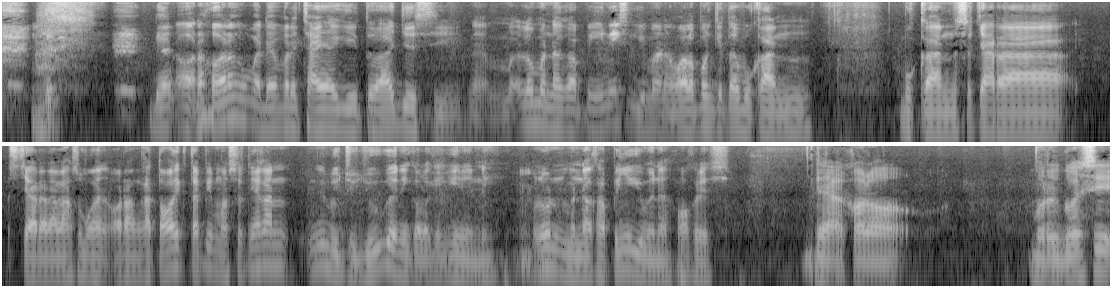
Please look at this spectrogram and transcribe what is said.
dan orang-orang pada percaya gitu aja sih nah lo menanggapi ini gimana walaupun kita bukan bukan secara secara langsung bukan orang Katolik tapi maksudnya kan ini lucu juga nih kalau kayak gini nih lo menanggapinya gimana kok Chris ya kalau menurut gue sih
